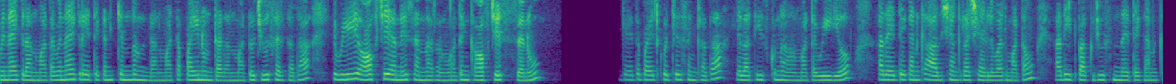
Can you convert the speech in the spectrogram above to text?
వినాయకుడు అనమాట వినాయకుడు అయితే కనుక కింద ఉంటాడనమాట పైన ఉంటాడనమాట చూశారు కదా ఈ వీడియో ఆఫ్ చేయనేసి అన్నారనమాట ఇంకా ఆఫ్ చేసేసాను. ఇంకైతే బయటకు వచ్చేసాం కదా ఇలా తీసుకున్నాను అనమాట వీడియో. అదైతే కనుక ఆది శంకరాచార్యుల వారి మఠం అది ఇటు పక్క చూసింది అయితే కనుక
